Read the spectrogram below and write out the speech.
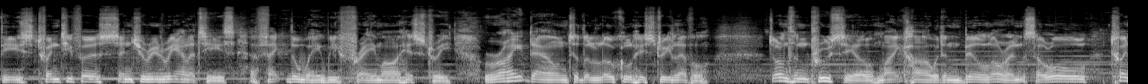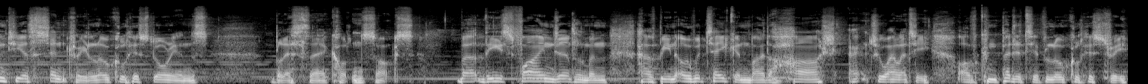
these 21st century realities affect the way we frame our history, right down to the local history level. Jonathan Prusiel, Mike Harwood, and Bill Lawrence are all 20th century local historians. Bless their cotton socks. But these fine gentlemen have been overtaken by the harsh actuality of competitive local history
